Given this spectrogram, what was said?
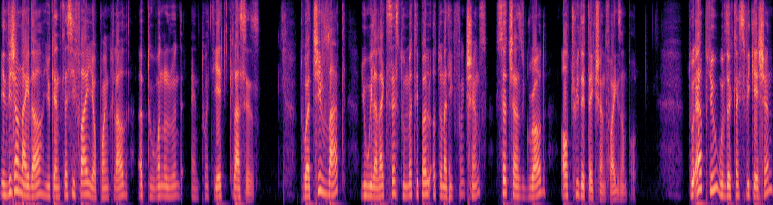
In Vision LiDAR, you can classify your point cloud up to 128 classes. To achieve that, you will have access to multiple automatic functions such as GROD or tree detection, for example. To help you with the classification,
